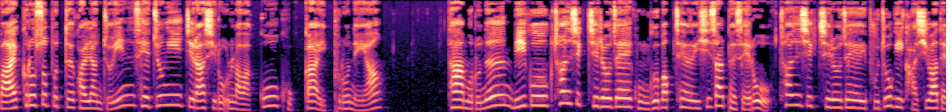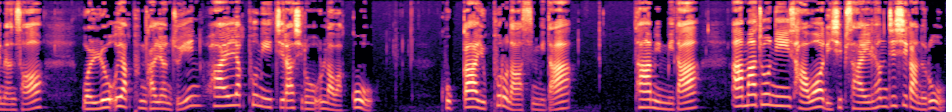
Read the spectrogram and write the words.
마이크로소프트 관련주인 세중이 찌라시로 올라왔고 고가 2%네요. 다음으로는 미국 천식치료제 공급업체의 시설 폐쇄로 천식치료제의 부족이 가시화되면서 원료의약품 관련주인 화일약품이 찌라시로 올라왔고 고가 6% 나왔습니다. 다음입니다. 아마존이 4월 24일 현지 시간으로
